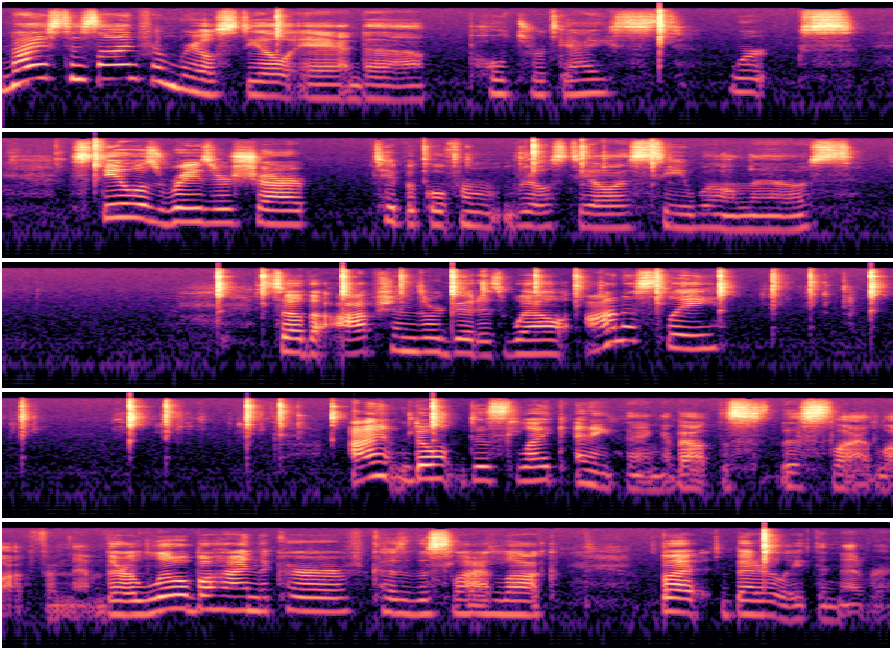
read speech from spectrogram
Nice design from Real Steel and uh, Poltergeist Works. Steel is razor sharp, typical from Real Steel, as Cee well knows. So the options are good as well. Honestly, I don't dislike anything about this, this slide lock from them. They're a little behind the curve because of the slide lock, but better late than never.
